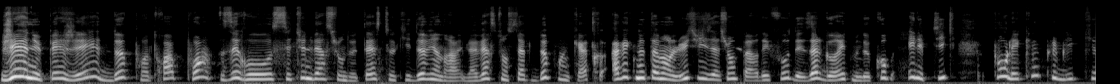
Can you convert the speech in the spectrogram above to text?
GNU-PG 2.3.0, c'est une version de test qui deviendra la version SAP 2.4 avec notamment l'utilisation par défaut des algorithmes de courbe elliptique pour les clés publiques.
